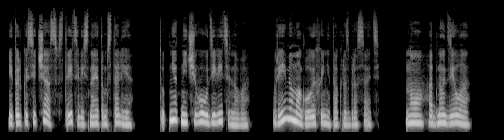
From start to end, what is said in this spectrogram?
и только сейчас встретились на этом столе. Тут нет ничего удивительного. Время могло их и не так разбросать. Но одно дело —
